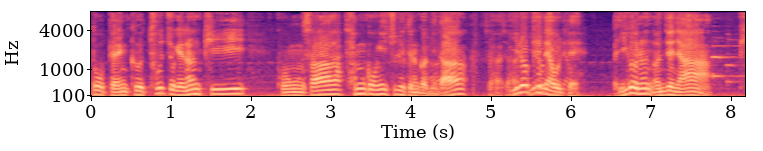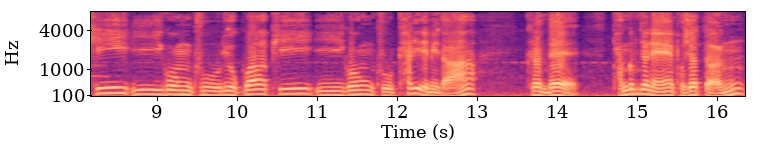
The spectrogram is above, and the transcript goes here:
또 뱅크 2 쪽에는 P0430이 출력되는 겁니다. 자, 이렇게 나올 때 이거는 언제냐? P2096과 P2098이 됩니다. 그런데 방금 전에 보셨던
